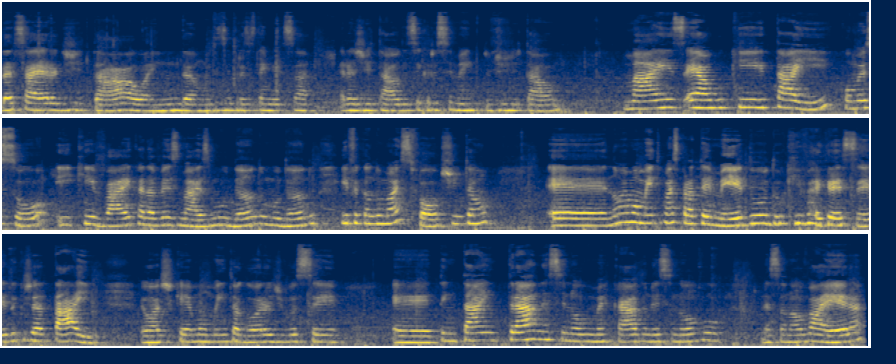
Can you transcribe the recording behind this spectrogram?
dessa era digital ainda, muitas empresas têm medo dessa era digital, desse crescimento digital. Mas é algo que tá aí, começou e que vai cada vez mais mudando, mudando e ficando mais forte. Então, é, não é momento mais para ter medo do que vai crescer, do que já tá aí. Eu acho que é momento agora de você é, tentar entrar nesse novo mercado, nesse novo, nessa nova era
